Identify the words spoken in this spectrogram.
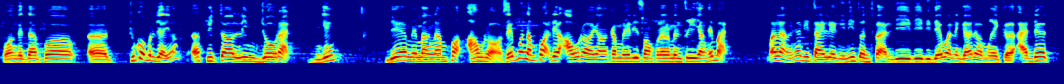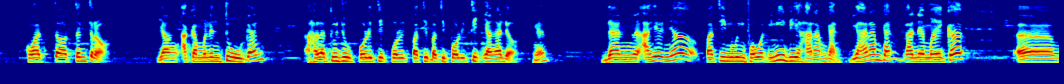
orang kata apa uh, cukup berjaya. Uh, Peter Lim Jorat. Okay? Dia memang nampak aura. Saya pun nampak dia aura yang akan menjadi seorang Perdana Menteri yang hebat. Malangnya di Thailand ini tuan-tuan di, di di Dewan Negara mereka ada kuarta tentera yang akan menentukan hala tuju politik parti-parti politik yang ada ya. Dan akhirnya parti Moving Forward ini diharamkan. Diharamkan kerana mereka uh,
